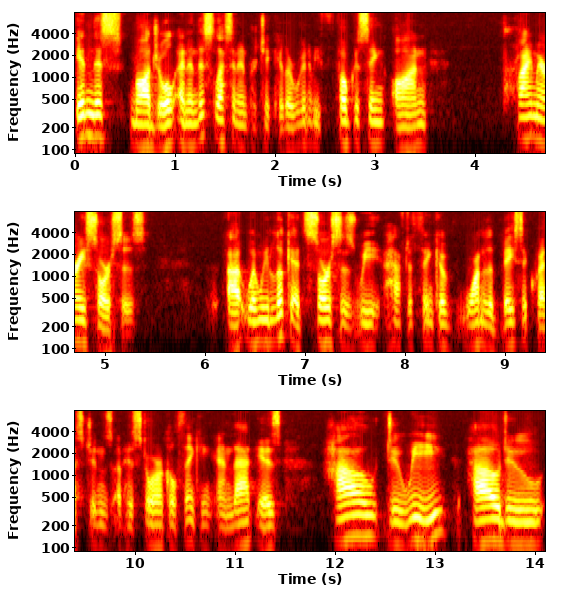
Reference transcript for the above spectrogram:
in this module and in this lesson in particular, we're going to be focusing on primary sources uh, when we look at sources, we have to think of one of the basic questions of historical thinking, and that is, how do we, how do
